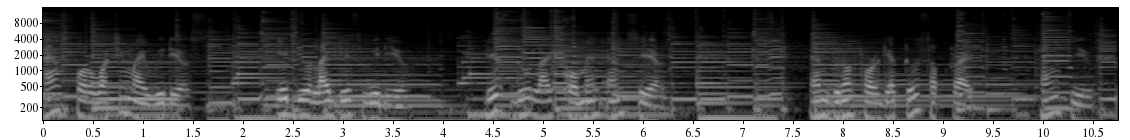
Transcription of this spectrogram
Thanks for watching my videos. If you like this video, please do like, comment and share. And do not forget to subscribe. Thank you.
